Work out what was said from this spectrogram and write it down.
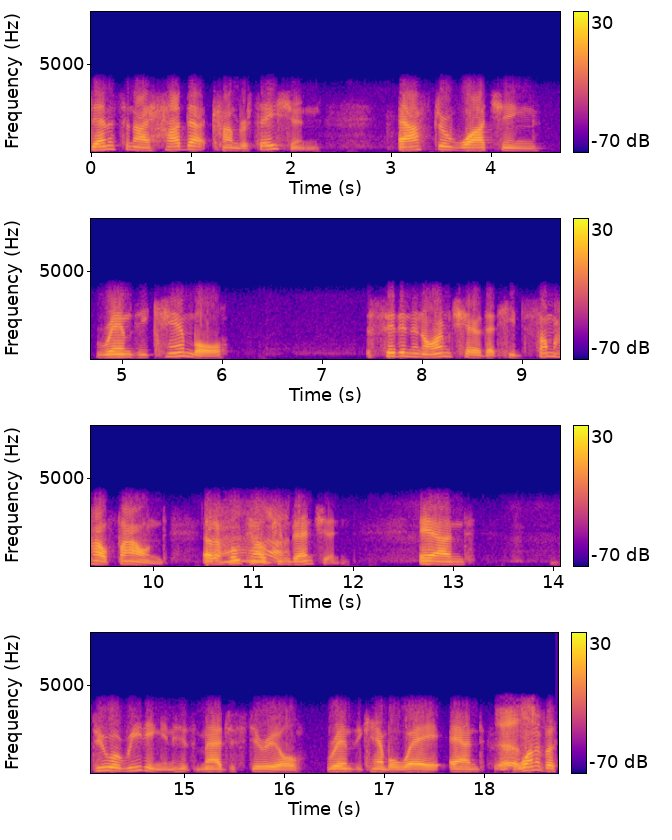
Dennis and I had that conversation after watching Ramsey Campbell sit in an armchair that he'd somehow found at a hotel Ah. convention and do a reading in his magisterial Ramsey Campbell way. And Yes. one of us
